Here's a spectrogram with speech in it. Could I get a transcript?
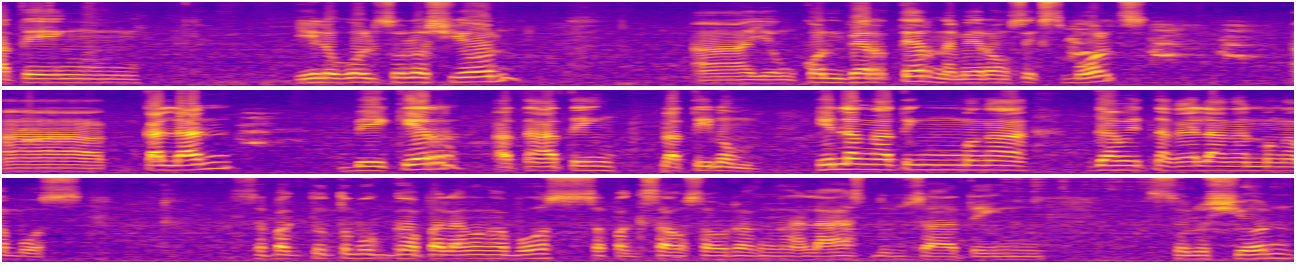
ating yellow gold solution ah, yung converter na merong 6 volts ah, kalan baker at ang ating platinum. Yun lang ating mga gamit na kailangan mga boss sa pagtutubog nga pala mga boss sa pagsawsaw ng alahas dun sa ating solusyon.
